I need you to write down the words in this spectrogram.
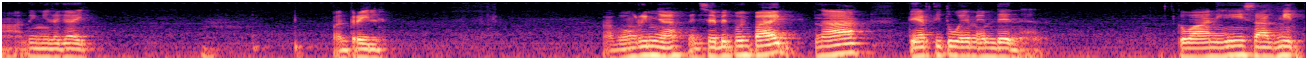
Ang ating nilagay. Pan-trail. Bagong rim niya, 27.5 na 32mm din. Gawa ni Sagmit.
